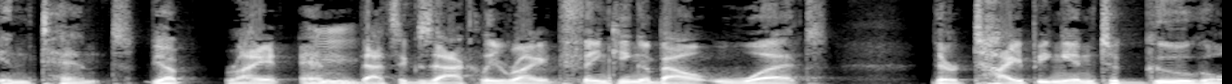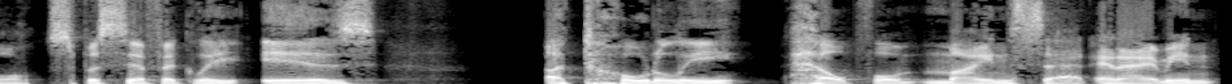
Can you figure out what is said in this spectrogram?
intent? Yep. Right. And mm. that's exactly right. Thinking about what they're typing into Google specifically is a totally helpful mindset. And I mean,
